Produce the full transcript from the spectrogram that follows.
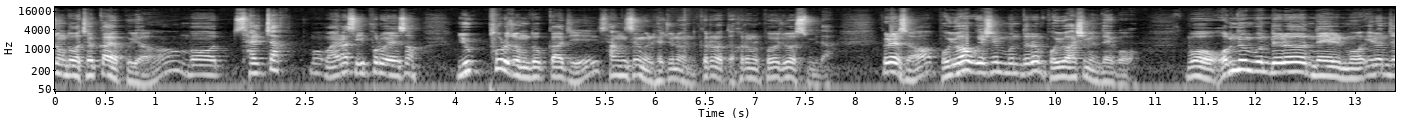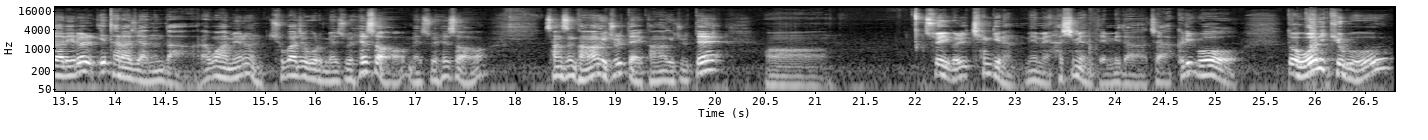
정도가 저가였고요. 뭐 살짝 뭐 마이너스 2%에서 6% 정도까지 상승을 해주는 그런 어떤 흐름을 보여주었습니다. 그래서 보유하고 계신 분들은 보유하시면 되고 뭐 없는 분들은 내일 뭐 이런 자리를 이탈하지 않는다라고 하면은 추가적으로 매수해서 매수해서 상승 강하게 줄 때, 강하게 줄 때, 어, 수익을 챙기는 매매 하시면 됩니다. 자, 그리고 또 원이큐브.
